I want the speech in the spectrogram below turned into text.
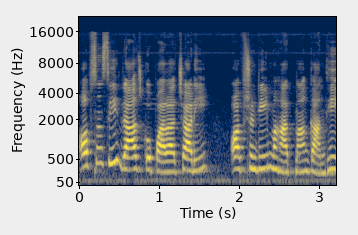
Option C Rajagopalachari. Option D Mahatma Gandhi.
